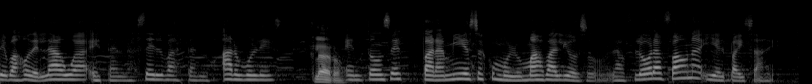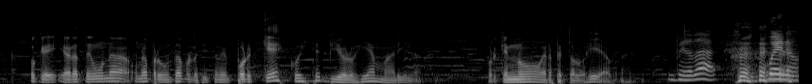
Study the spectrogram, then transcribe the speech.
debajo del agua, está en la selva, está en los árboles. Claro. Entonces, para mí eso es como lo más valioso, la flora, fauna y el paisaje. Ok, y ahora tengo una, una pregunta para ti también. ¿Por qué escogiste biología marina? ¿Por qué no herpetología? ¿Verdad? Bueno,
